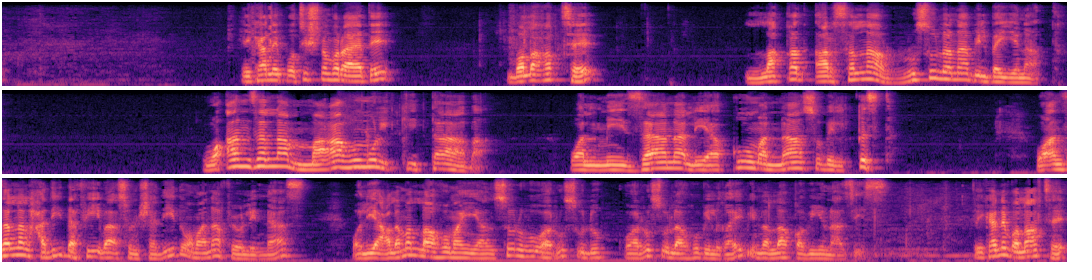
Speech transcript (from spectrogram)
এখানে পঁচিশ নম্বর আয়াতে বলা হচ্ছে, লাকাদ আরসাল্লা রুসুলানা বিল বাইনাত وأنزلنا معهم الكتاب والميزان ليقوم الناس بالقسط وأنزلنا الحديد فيه بأس شديد ومنافع للناس وليعلم الله من ينصره ورسله ورسله بالغيب إن الله قوي عزيز এখানে বলা আছে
